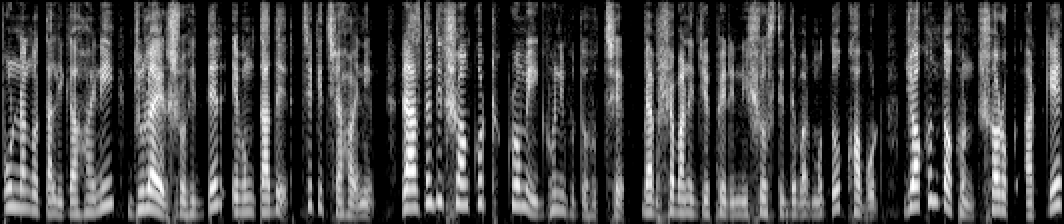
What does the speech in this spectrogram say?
পূর্ণাঙ্গ তালিকা হয়নি জুলাইয়ের শহীদদের এবং তাদের চিকিৎসা হয়নি। রাজনৈতিক সংকট ক্রমেই ঘনীভূত হচ্ছে। ব্যবসা বাণিজ্যে ফেরেনি স্বস্তি দেবার মতো খবর। যখন তখন সড়ক আটকে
